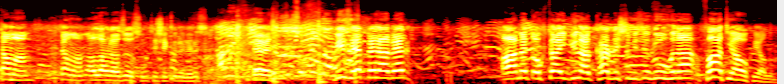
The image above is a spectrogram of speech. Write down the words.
Tamam. Tamam. Allah razı olsun. Teşekkür ederiz. Evet. Biz hep beraber Ahmet Oktay Günak kardeşimizin ruhuna Fatiha okuyalım.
